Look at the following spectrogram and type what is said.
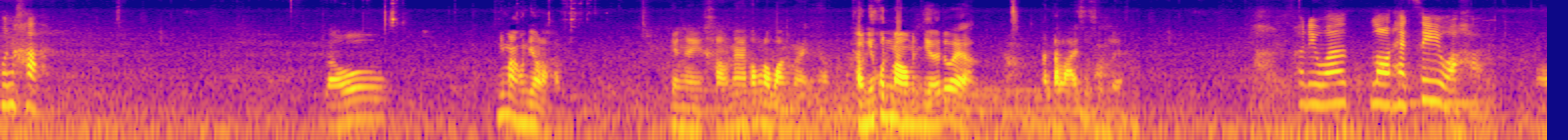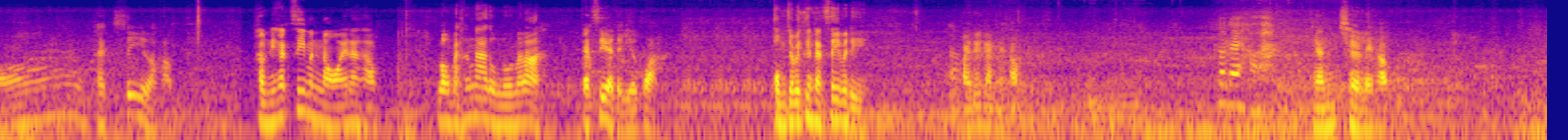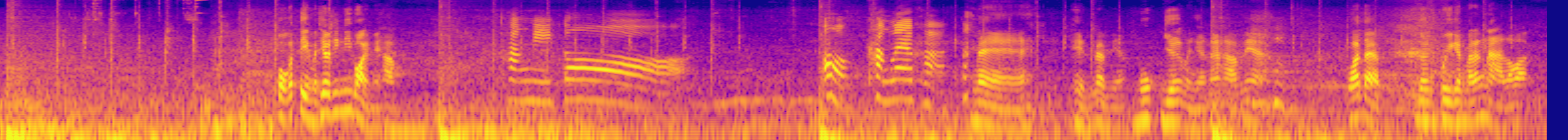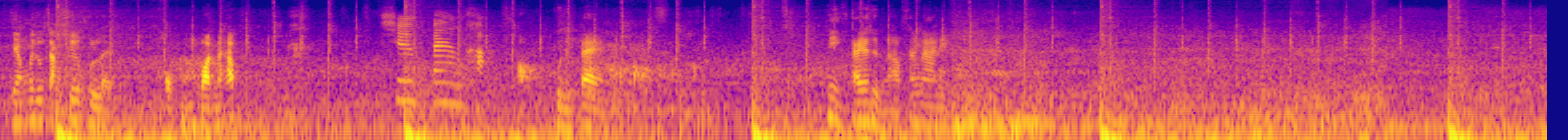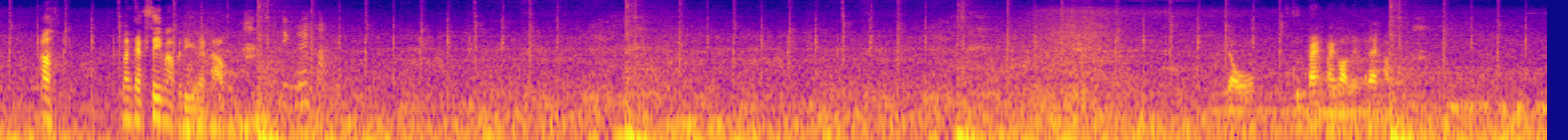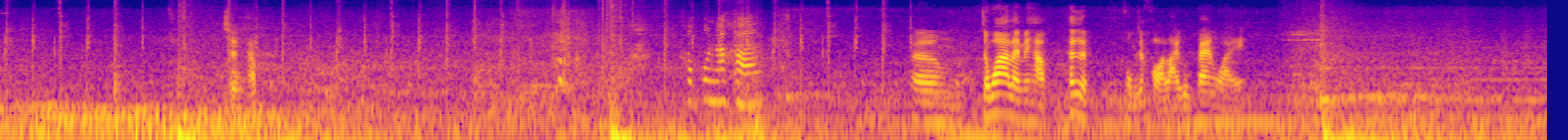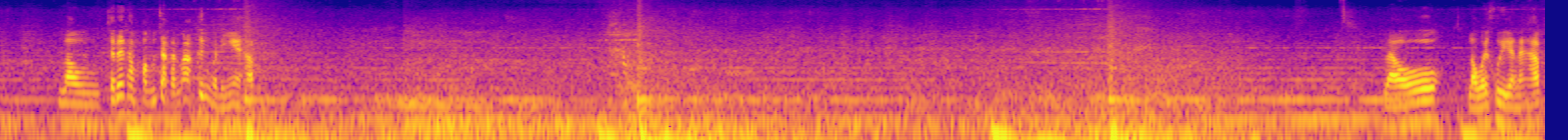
คุณค่ะ แล้วนี่มาคนเดียวเหรอครับ ยังไงคราวหน้าต้องระวังหน่อยนะครับแถวนี้คนเมามันเยอะด้วยอะ อันตรายสุดๆเลย พอดีว่ารอแท็กซี่อยู่อะค่ะ อ๋อ แท็กซี่เหรอครับ แถวนี้แท็กซี่มันน้อยนะครับ ลองไปข้างหน้าตรงนู้นไหมล่ะ แท็กซี่อาจจะเยอะกว่า ผมจะไปขึ้นแท็กซี่พอดี ไปด้วยกันไหมครับ ก็ได้ค่ะ งั้นเชิญเลยครับ ปกติมาเที่ยวที่นี่บ่อยไหมครับ ครั้งนี้ก็อ๋อครั้งแรกค่ะ แหมเห็นแบบเนี้ยมุกเยอะเหมือนกันนะครับ เนี่ย ว่าแต่เดินคุยกันมาตั้งนานแล้วอะยังไม่รู้จักชื่อคุณเลย ผมบอลนะครับ ชื่อแป้งค่ะ อ๋อคุณแป้ง นี่ใกล้จะถึงแล้วครับข้างหน้านี่อะ นั่นแท็กซี่มาพอดีเลยครับ จริงด้วยค่ะ เดี๋ยวคุณแป้งไปก่อนเลยก็ได้ครับ เชิญครับ ขอบคุณนะคะ เอ่อจะว่าอะไรไหมครับ ถ้าเกิดผมจะขอไลน์คุณแป้งไว้ เราจะได้ทำความรู้จักกันมากขึ้นกว่านี้ไงครับ แล้วเราไว้คุยกันนะครับ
